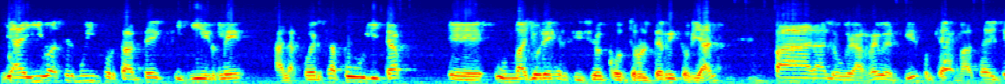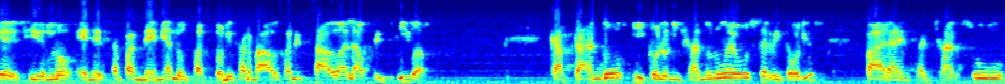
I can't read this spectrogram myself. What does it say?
y ahí va a ser muy importante exigirle a la fuerza pública eh, un mayor ejercicio de control territorial para lograr revertir, porque además hay que decirlo, en esta pandemia los factores armados han estado a la ofensiva, captando y colonizando nuevos territorios para ensanchar su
